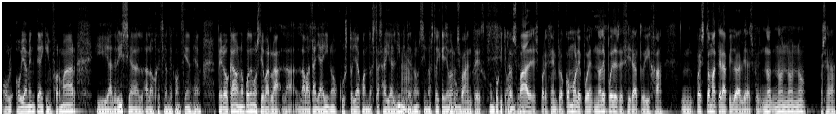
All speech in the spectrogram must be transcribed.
obviamente hay que informar y adherirse a, la objeción de conciencia. Pero claro, no podemos llevar la, la, batalla ahí, ¿no? Justo ya cuando estás ahí al límite, ah, ¿no? Si no, esto hay que llevarlo mucho antes. Un poquito Los padres, por ejemplo, ¿cómo le no le puedes decir a tu hija, mm, pues tómate la píldora día después? No, no, no, no. O sea,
